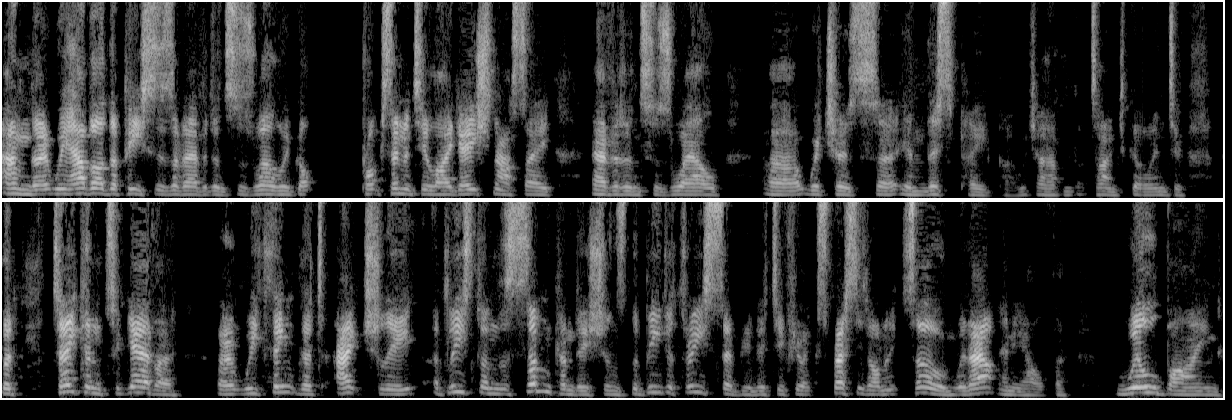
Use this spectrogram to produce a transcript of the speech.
And uh, we have other pieces of evidence as well. We've got proximity ligation assay evidence as well, uh, which is uh, in this paper, which I haven't got time to go into. But taken together, uh, we think that actually, at least under some conditions, the beta-3 subunit, if you express it on its own without any alpha, will bind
